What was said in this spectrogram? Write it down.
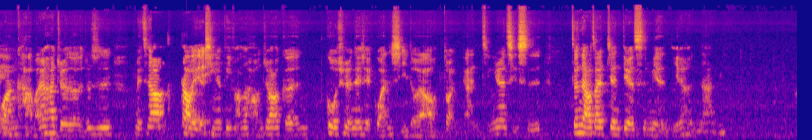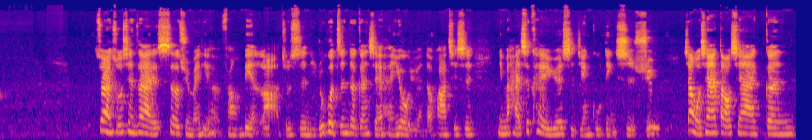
关卡吧。因为他觉得，就是每次要到一个新的地方，就好像就要跟过去的那些关系都要断干净，因为其实真的要再见第二次面也很难。虽然说现在社群媒体很方便啦，就是你如果真的跟谁很有缘的话，其实你们还是可以约时间固定视讯。像我现在到现在跟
